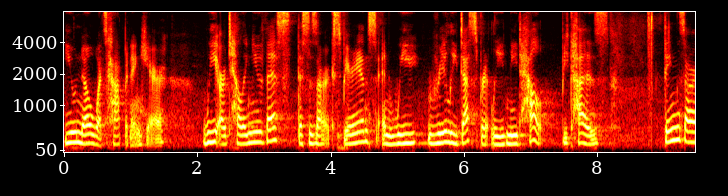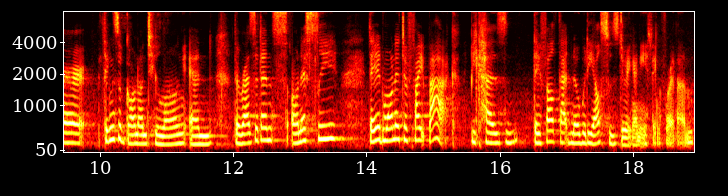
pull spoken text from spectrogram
you know what's happening here. We are telling you this, this is our experience, and we really desperately need help because things are things have gone on too long and the residents honestly they had wanted to fight back because they felt that nobody else was doing anything for them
